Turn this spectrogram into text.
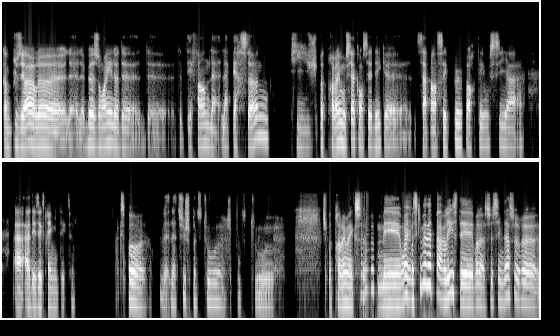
comme plusieurs, le, besoin là, de, de, défendre la, personne. Puis j'ai pas de problème aussi à concéder que sa pensée peut porter aussi à, à, des extrémités. Là-dessus, je suis pas du tout, je suis pas du tout j'ai pas de problème avec ça. Mais ouais, ce qui m'avait parlé, c'était voilà, ce séminaire sur euh,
